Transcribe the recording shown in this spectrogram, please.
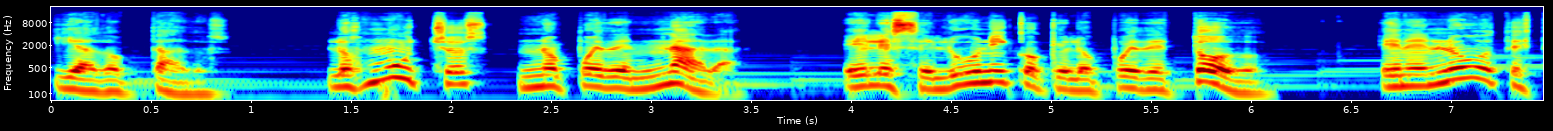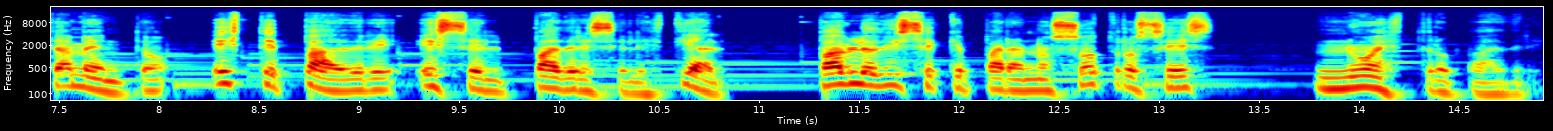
y adoptados. Los muchos no pueden nada, él es el único que lo puede todo. En el Nuevo Testamento, este Padre es el Padre Celestial. Pablo dice que para nosotros es nuestro Padre.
